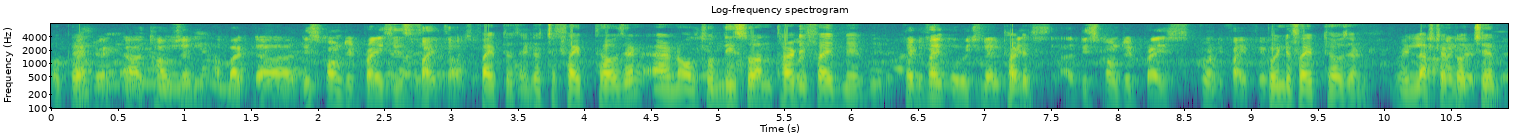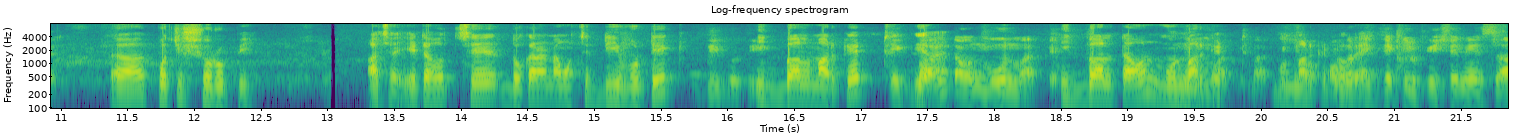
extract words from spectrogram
Okay. 100, uh, thousand, but uh, discounted price is 5000. Five thousand এটা হচ্ছে five thousand and also this one thirty five maybe 35 original 30. price, uh, discounted price 2550. Twenty five thousand ওই লাস্ট একটা হচ্ছে আহ, পঁচিশশো রুপি আচ্ছা এটা হচ্ছে দোকানের নাম হচ্ছে D boutique Iqbal Market Iqbal Town, Moon Market. Iqbal Town Moon Market Moon Market location is uh,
